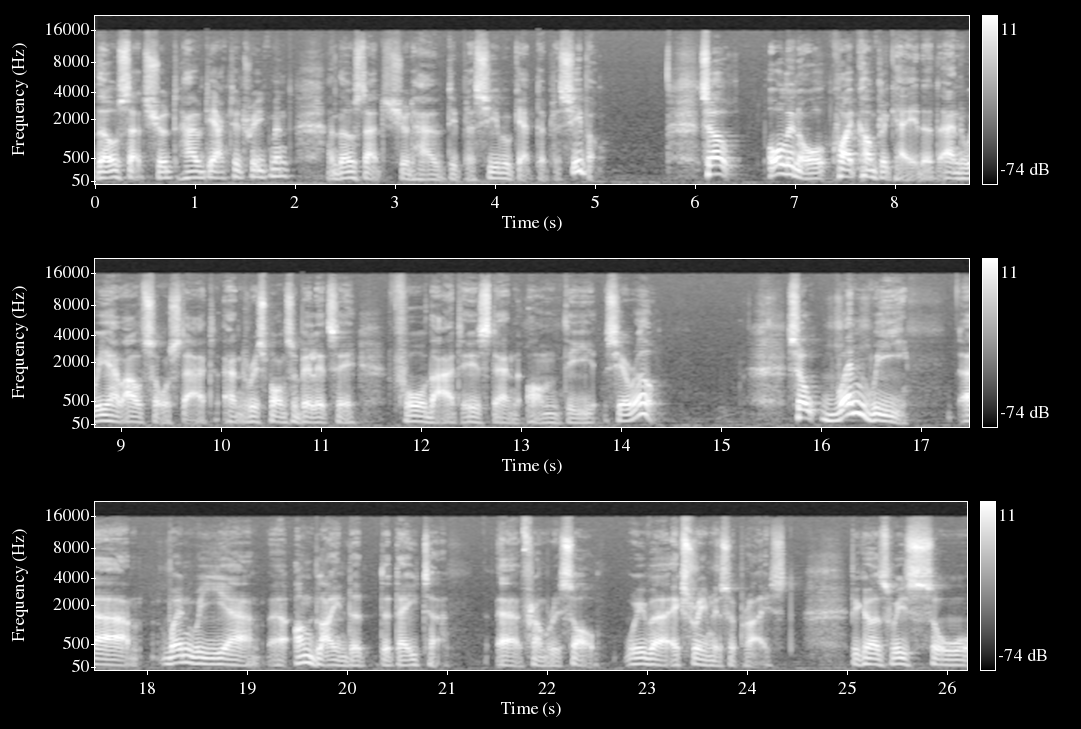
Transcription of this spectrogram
those that should have the active treatment, and those that should have the placebo get the placebo. All in all, quite complicated, and we have outsourced that, and responsibility for that is then on the CRO. So when we when we uh unblinded the data from RESOLVE, we were extremely surprised because we saw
